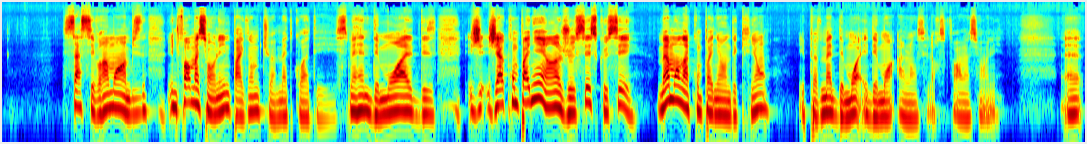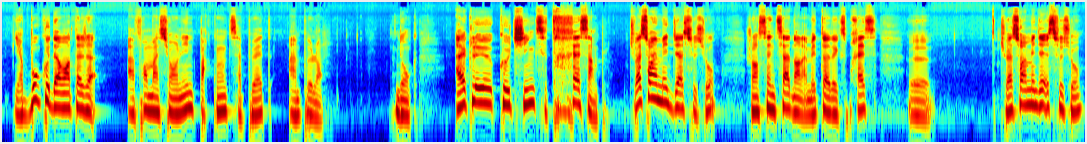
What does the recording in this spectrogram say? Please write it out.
Ça, c'est vraiment un business. Une formation en ligne, par exemple, tu vas mettre quoi? Des semaines, des mois des... J'ai accompagné, hein, je sais ce que c'est. Même en accompagnant des clients, ils peuvent mettre des mois et des mois à lancer leur formation en ligne. Euh, il y a beaucoup d'avantages à, à formation en ligne. Par contre, ça peut être un peu lent. Donc, avec le coaching, c'est très simple. Tu vas sur les médias sociaux. J'enseigne ça dans la méthode express. Euh, tu vas sur les médias sociaux.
